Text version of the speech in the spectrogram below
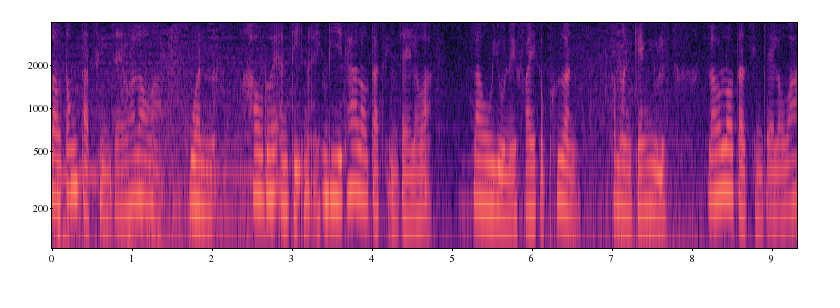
เราต้องตัดสินใจว่าเราอะควรเข้าด้วยอันติไหนบางทีถ้าเราตัดสินใจแล้วอะเราอยู่ในไฟกับเพื่อนกำลังแก๊งอยู่เลย แล้วเราตัดสินใจแล้วว่า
